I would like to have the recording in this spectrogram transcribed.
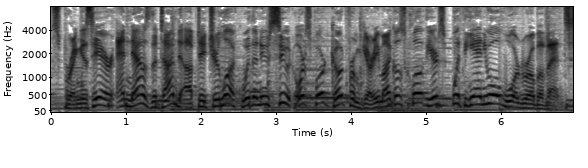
Spring is here, and now's the time to update your look with a new suit or sport coat from Gary Michaels Clothiers with the annual wardrobe event.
